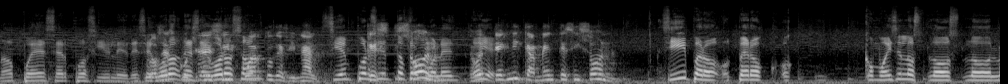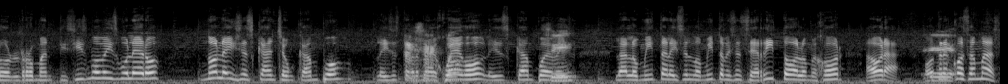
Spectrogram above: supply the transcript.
No puede ser posible. De seguro, de seguro son cuartos de final. 100% sí Oye, técnicamente sí son. Sí, pero, pero como dicen los, los, los, romanticismo beisbolero, no le dices cancha a un campo, le dices terreno de juego, le dices campo de sí la lomita le dicen lomito, le dicen cerrito a lo mejor. Ahora, otra eh, cosa más.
